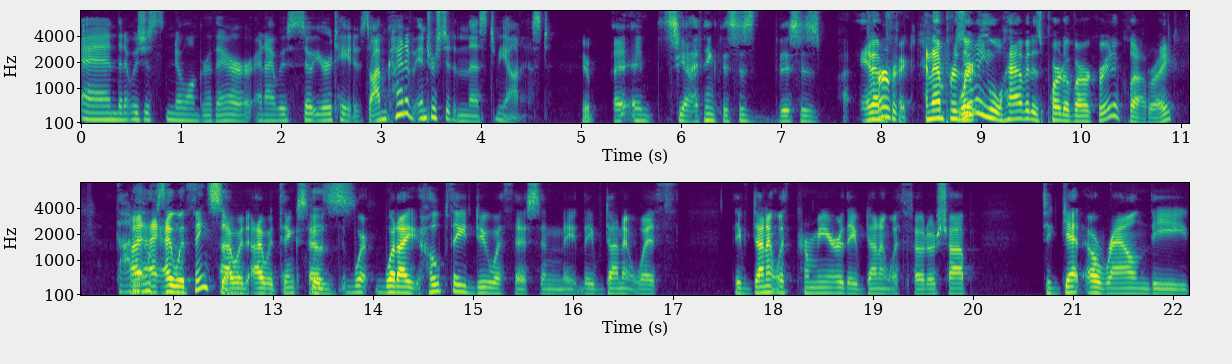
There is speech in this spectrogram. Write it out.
and then it was just no longer there. And I was so irritated. So I'm kind of interested in this, to be honest. Yep. And see, I think this is this is and I'm, pre- Perfect. and I'm presuming we'll have it as part of our creative cloud right God, I, I, so. I would think so I would I would think so What what I hope they do with this, and they, they've done it with they've done it with Premiere, they've done it with Photoshop, to get around the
